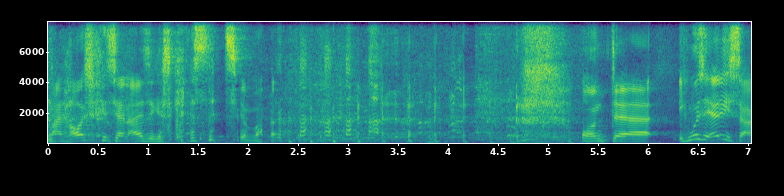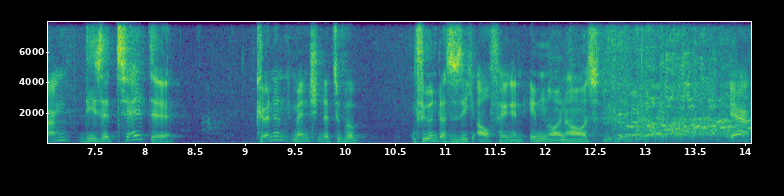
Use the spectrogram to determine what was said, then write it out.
mein Haus ist ja ein einziges Gästezimmer. Und äh, ich muss ehrlich sagen, diese Zelte können Menschen dazu verführen, dass sie sich aufhängen im neuen Haus. Ja,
